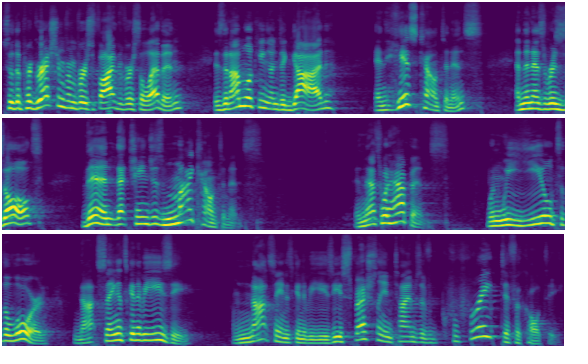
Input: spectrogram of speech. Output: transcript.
So the progression from verse 5 to verse 11 is that I'm looking unto God and his countenance, and then as a result, then that changes my countenance. And that's what happens when we yield to the Lord. Not saying it's going to be easy. I'm not saying it's going to be easy, especially in times of great difficulty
